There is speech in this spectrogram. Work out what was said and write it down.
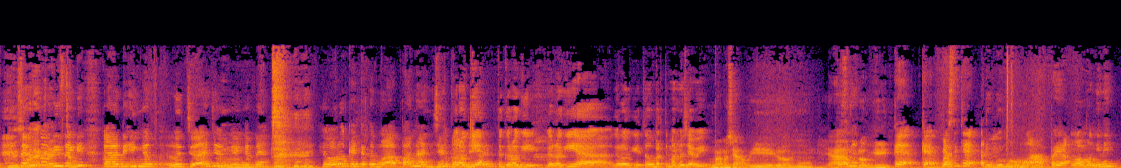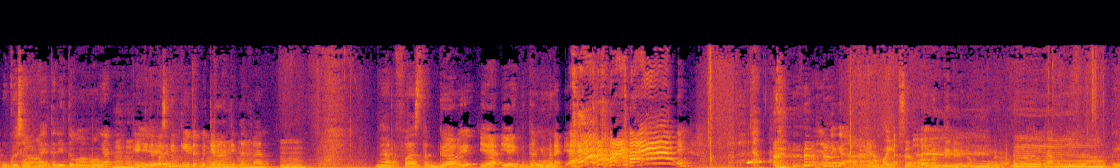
Jadi tapi sebenarnya kayak bisa kecem- gitu kalau diingat lucu aja Hmm. gue ingetnya ya Allah kayak ketemu apa anjir kalau grogi ya gitu. itu grogi grogi ya grogi itu berarti manusiawi manusiawi grogi. Ya, Pasti kan grogi. kayak kayak pasti kayak aduh gue mau ngomong apa ya ngomong ini Duh, gue salah nggak ya tadi tuh ngomongnya Mhm. kayak gitu pasti kan gitu pikiran kita kan Hmm. nervous tegang ya ya, ya yang tegang gimana ya tegang apa ya Saya nggak ngerti deh kamu ngomongin apa. ya aku juga ngerti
